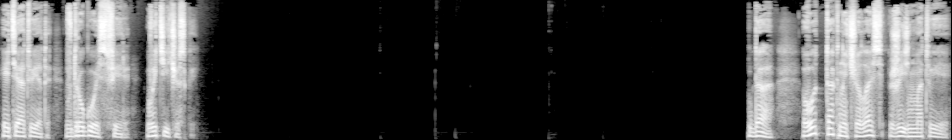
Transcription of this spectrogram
эти ответы, в другой сфере, в этической. Да, вот так началась жизнь Матвея.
